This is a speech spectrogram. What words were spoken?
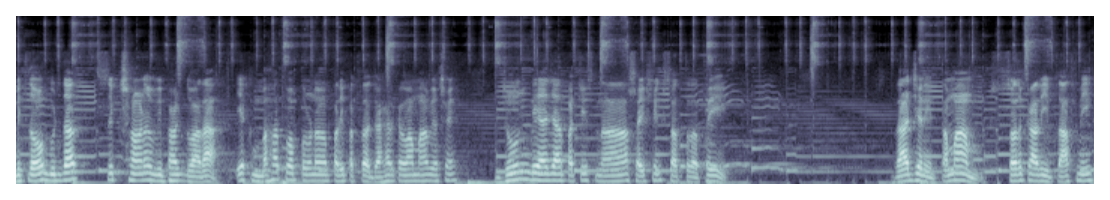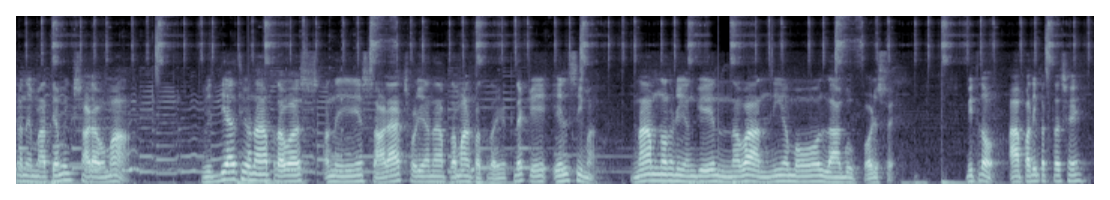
મિત્રો, ગુજરાત શિક્ષણ વિભાગ દ્વારા એક મહત્વપૂર્ણ પરિપત્ર જાહેર કરવામાં આવ્યો છે. જૂન બે હજાર પચીસના શૈક્ષણિક સત્રથી રાજ્યની તમામ સરકારી પ્રાથમિક અને માધ્યમિક શાળાઓમાં વિદ્યાર્થીઓના પ્રવેશ અને શાળા છોડ્યાના પ્રમાણપત્ર એટલે કે એલસીમાં નામ નોંધણી અંગે નવા નિયમો લાગુ પડશે. મિત્રો, આ પરિપત્ર છે.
